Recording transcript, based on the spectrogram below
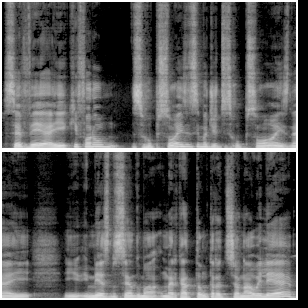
você vê aí que foram disrupções em cima de disrupções, né? E, e, e mesmo sendo uma, um mercado tão tradicional, ele é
